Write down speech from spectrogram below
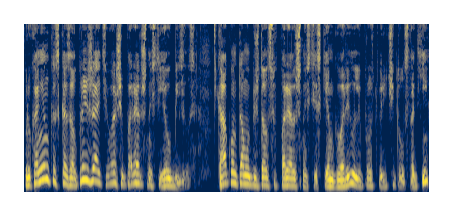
Брюханенко сказал, приезжайте, в вашей порядочности я убедился. Как он там убеждался в порядочности, с кем говорил или просто перечитывал статьи,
